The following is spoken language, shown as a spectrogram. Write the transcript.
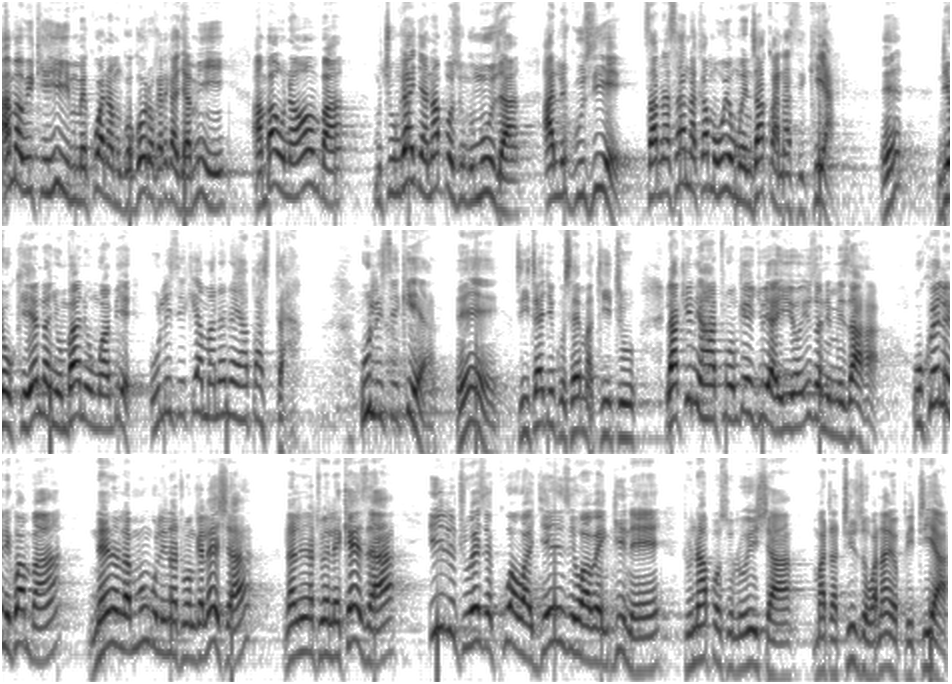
ama wiki hii mmekuwa na mgogoro katika jamii ambao unaomba mchungaji anapozungumza aliguzie sana sana, kama huyo mwenzako anasikia eh? Ndio ukienda nyumbani umwambie ulisikia maneno ya pasta ulisikia eh, sihitaji kusema kitu, lakini hatuongei juu ya hiyo. Hizo ni mizaha. Ukweli ni kwamba neno la Mungu linatuongelesha na linatuelekeza ili tuweze kuwa wajenzi wa wengine tunaposuluhisha matatizo wanayopitia,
